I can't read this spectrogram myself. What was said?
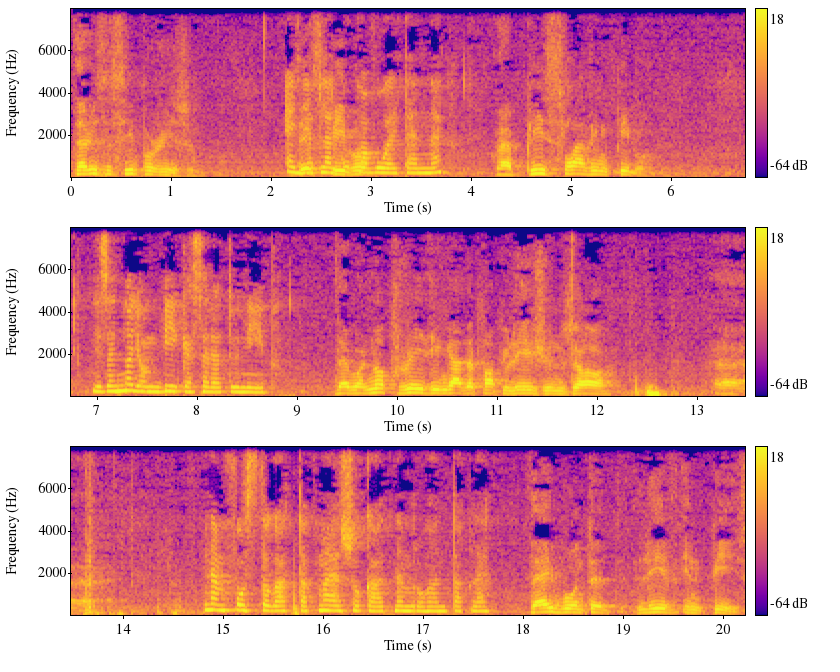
There is a simple reason. Egyetlen oka volt ennek, We are peace-loving people. ez egy nagyon békeszerető nép. They were not raiding other populations or Nem fosztogattak másokat, nem rohantak le. they wanted live in peace.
